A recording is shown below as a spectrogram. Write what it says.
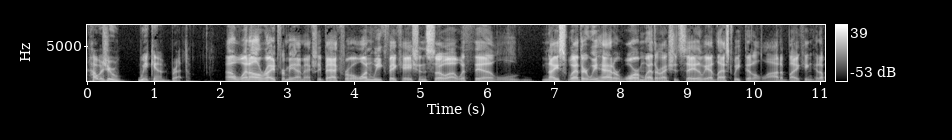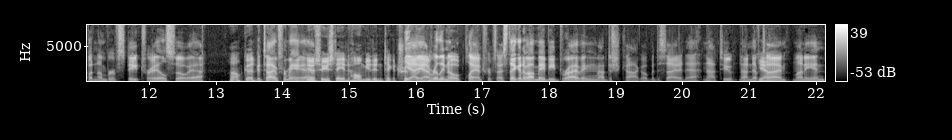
how was your weekend, Brett? Oh, went all right for me. I'm actually back from a one week vacation. So, uh, with the nice weather we had, or warm weather, I should say, that we had last week. Did a lot of biking, hit up a number of state trails. So yeah, Oh, good. Good time for me. Yeah. So you stayed home. You didn't take a trip. Yeah, yeah, really no planned trips. I was thinking about maybe driving out to Chicago, but decided, eh, not to. Not enough Yeah. time, money, and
